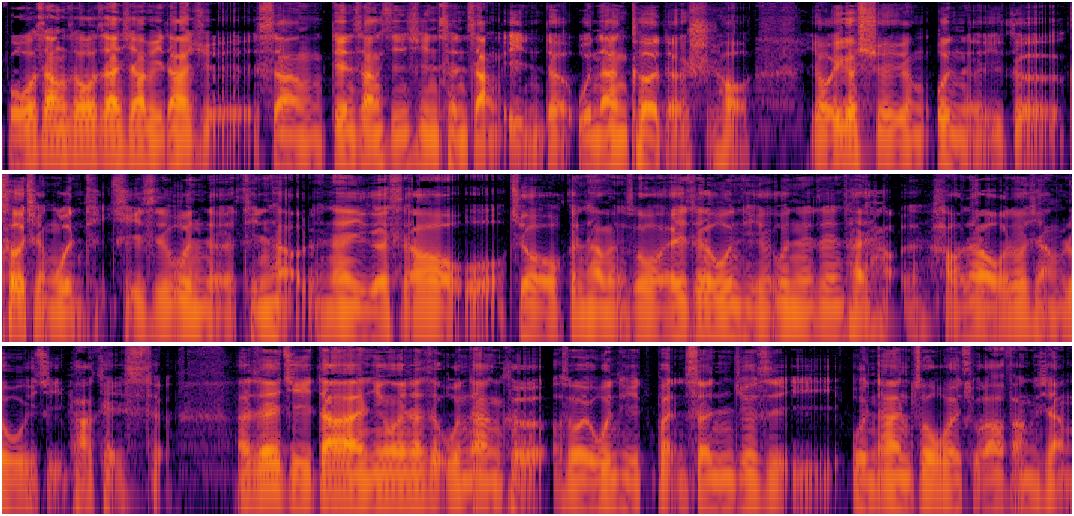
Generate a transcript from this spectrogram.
不过上周在虾皮大学上电商信心成长营的文案课的时候。有一个学员问了一个课前问题，其实问的挺好的。那一个时候我就跟他们说：“哎，这个问题问的真的太好了，好到我都想录一集 podcast。”那这一集当然因为那是文案课，所以问题本身就是以文案作为主要方向。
